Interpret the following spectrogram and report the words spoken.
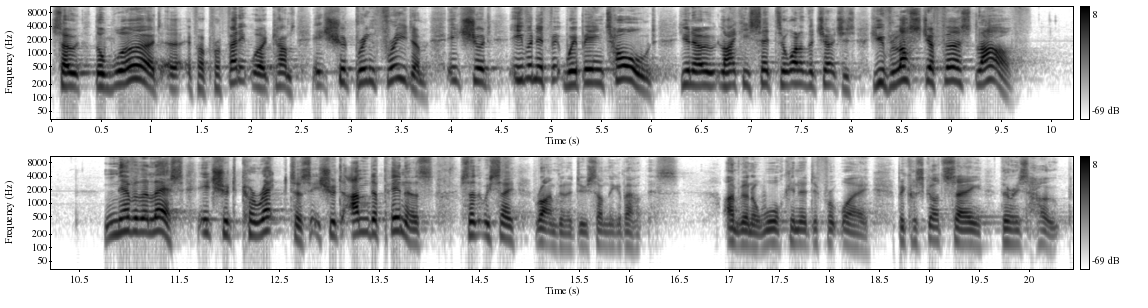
So, the word, uh, if a prophetic word comes, it should bring freedom. It should, even if it, we're being told, you know, like he said to one of the churches, you've lost your first love. Nevertheless, it should correct us, it should underpin us so that we say, right, I'm going to do something about this. I'm going to walk in a different way because God's saying there is hope.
